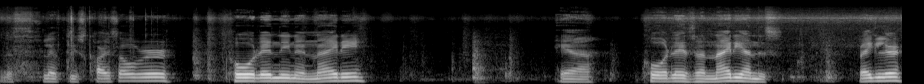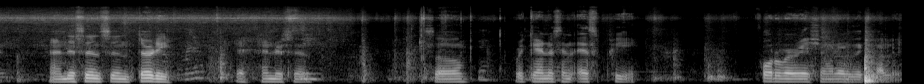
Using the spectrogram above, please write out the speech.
Let's flip these cards over. Code ending in 90. Yeah. Code is a 90 on this regular. And this is in 30. Yeah, Henderson. So, Rick Henderson SP. Photo variation, whatever they call it.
